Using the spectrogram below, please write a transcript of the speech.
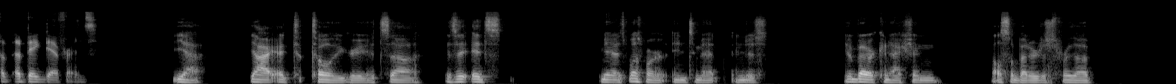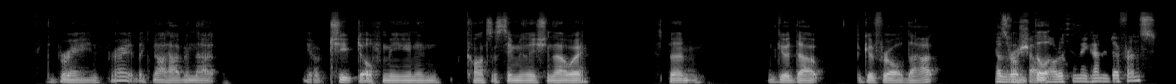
a, a big difference Yeah, yeah, I, I t- totally agree. It's uh, it's it's yeah, it's much more intimate and just you know better connection. Also better just for the the brain, right? Like not having that you know cheap dopamine and constant stimulation that way. It's been good that good for all that. Has Um, Rochelle the- noticed any kind of difference?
